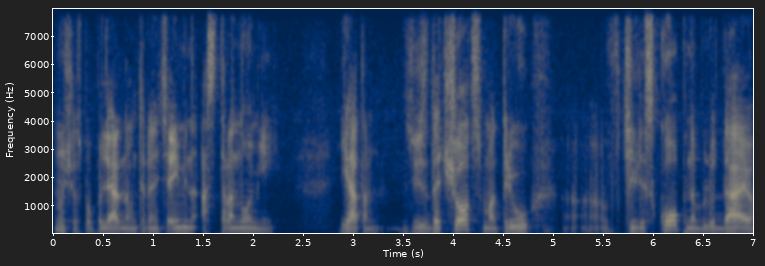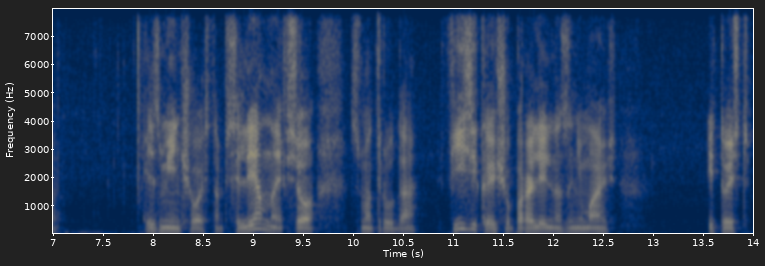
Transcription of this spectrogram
ну, сейчас популярно в интернете, а именно астрономией. Я там звездочет, смотрю э, в телескоп, наблюдаю изменчивость там вселенной, все смотрю, да. Физика еще параллельно занимаюсь. И то есть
